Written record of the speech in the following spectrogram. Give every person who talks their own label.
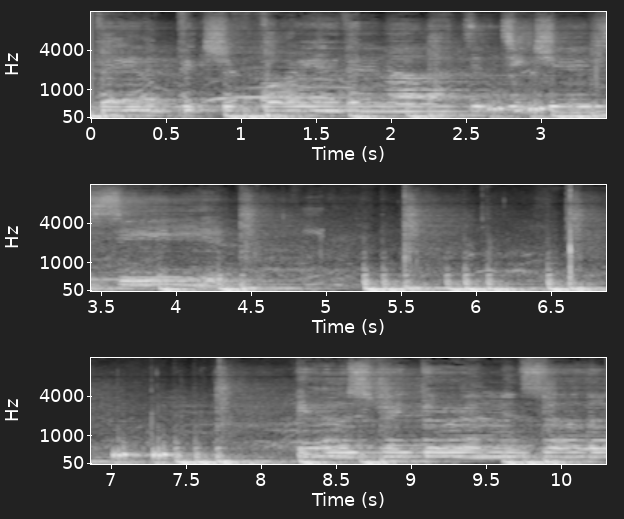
Speaker 1: paint a picture for you, then I'll have to teach you to see it. Illustrate the remnants of the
